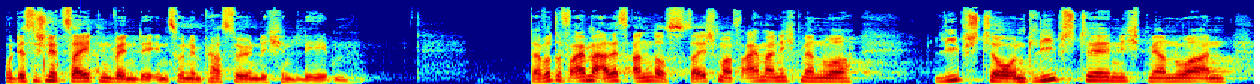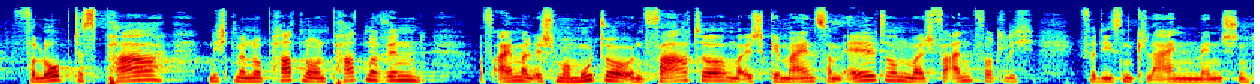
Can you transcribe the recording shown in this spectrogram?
Und das ist eine Zeitenwende in so einem persönlichen Leben. Da wird auf einmal alles anders. Da ist man auf einmal nicht mehr nur Liebster und Liebste, nicht mehr nur ein verlobtes Paar, nicht mehr nur Partner und Partnerin. Auf einmal ist man Mutter und Vater, man ist gemeinsam Eltern, man ist verantwortlich für diesen kleinen Menschen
